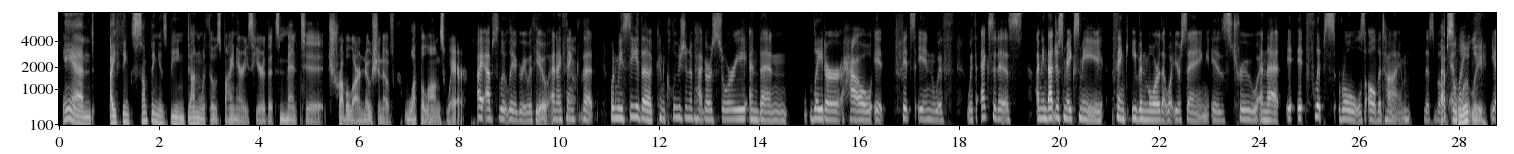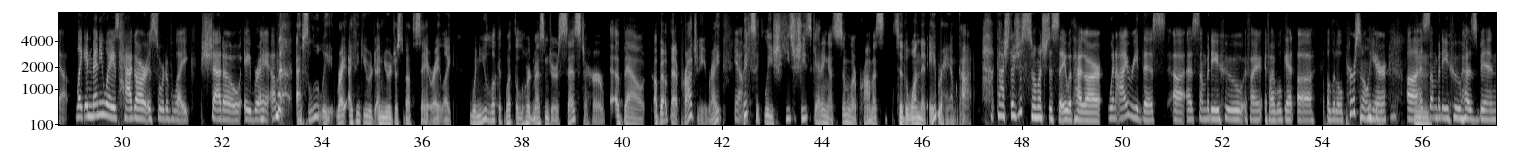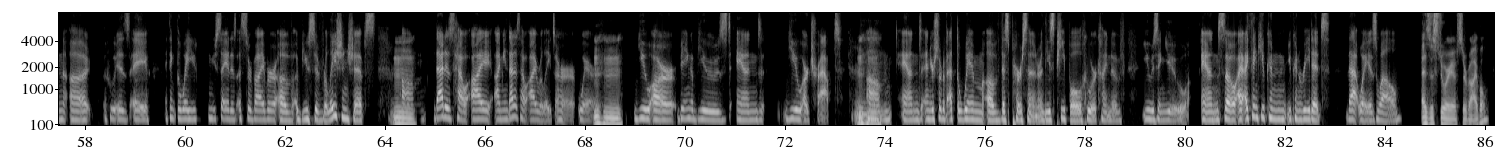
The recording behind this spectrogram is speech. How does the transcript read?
And I think something is being done with those binaries here that's meant to trouble our notion of what belongs where. I absolutely agree with you. And I think that when we see the conclusion of Hagar's story and then later how it fits in with with Exodus, I mean that just makes me think even more that what you're saying is true and that it, it flips roles all the time. This book. And, like, Absolutely. yeah. Like in many ways, Hagar is sort of like shadow Abraham. Absolutely. Right. I think you were, and you were just about to say it, right? Like when you look at what the Lord Messenger says to her about about that progeny, right? yeah. Basically, she's she's getting a similar promise to the one that Abraham got. Gosh, there's just so much to say with Hagar. When I read this, uh, as somebody who, if I if I will get uh, a little personal here, uh, as Mm. somebody who has been, uh, who is a, I think the way you you say it is a survivor of abusive relationships. Mm, Um, that is how I, I mean, that is how I relate to her. Where mhm, you are being abused and you are trapped Mhm. um, and and you're sort of at the whim of this person or these people who are kind of using you and so I, I think you can you can read it that way as well As a story of survival.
